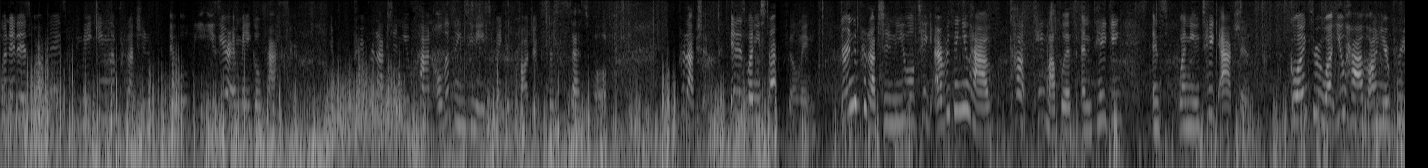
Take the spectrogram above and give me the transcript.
When it is organized, making the production, it will be easier and may go faster. In pre-production, you plan all the things you need to make your project successful. Production. It is when you start filming. During the production, you will take everything you have came up with and taking and when you take action. Going through what you have on your pre-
